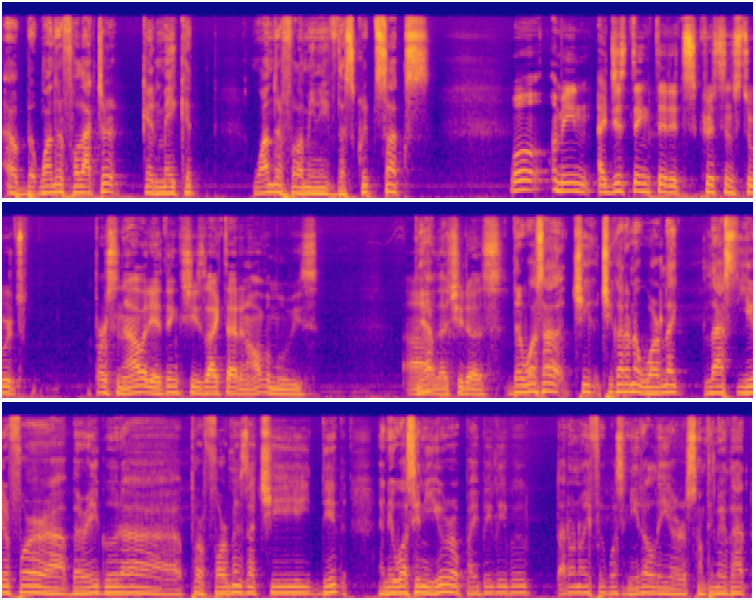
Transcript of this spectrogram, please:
a wonderful actor can make it wonderful. I mean, if the script sucks well, I mean, I just think that it's Kristen Stewart's personality. I think she's like that in all the movies uh, yep. that she does. There was a she she got an award like last year for a very good uh, performance that she did, and it was in Europe, I believe. It, I don't know if it was in Italy or something like that,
